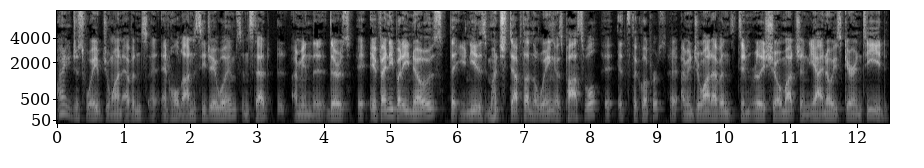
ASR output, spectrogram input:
why don't you just waive Jawun Evans and, and, hold on to CJ Williams instead? I mean, there's if anybody knows that you need as much depth on the wing as possible, it's the Clippers. I mean, Jawun Evans didn't really show much, and yeah, I know he's guaranteed.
